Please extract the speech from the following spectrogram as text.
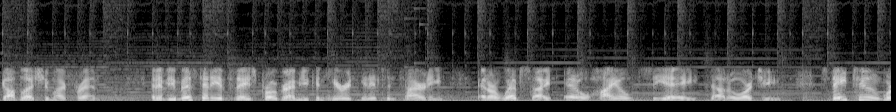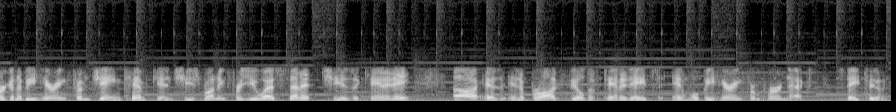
God bless you, my friend. And if you missed any of today's program, you can hear it in its entirety at our website at ohioca.org. Stay tuned. We're going to be hearing from Jane Timken. She's running for U.S. Senate. She is a candidate uh, as in a broad field of candidates, and we'll be hearing from her next. Stay tuned.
